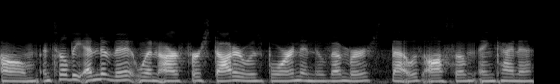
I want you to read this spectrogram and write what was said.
Um, until the end of it, when our first daughter was born in November, that was awesome and kind of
